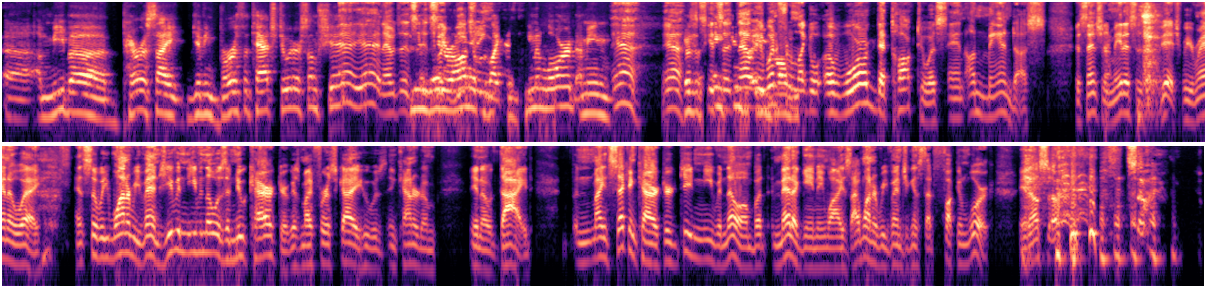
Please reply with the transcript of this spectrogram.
uh, amoeba parasite giving birth attached to it or some shit. Yeah, yeah. And it was, it's, it's later like on, it was like a demon lord. I mean, Yeah, yeah. It was It's, a, now it went from like a, a warg that talked to us and unmanned us, essentially made us his bitch. We ran away, and so we wanted revenge, even even though it was a new character because my first guy who was encountered him, you know, died. And my second character didn't even know him, but meta gaming wise, I wanted revenge against that fucking warg, you know. So, so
